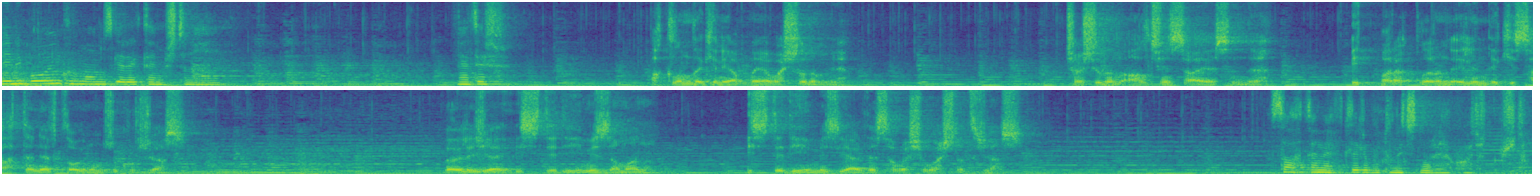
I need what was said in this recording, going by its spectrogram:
Yeni bir oyun kurmamız gerek demiştin hanım. Nedir? Aklımdakini yapmaya başladım bile. Çaşı'nın alçın sayesinde it barakların elindeki sahte neftle oyunumuzu kuracağız. Böylece istediğimiz zaman, istediğimiz yerde savaşı başlatacağız. Sahte neftleri bunun için oraya koydurtmuştum.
